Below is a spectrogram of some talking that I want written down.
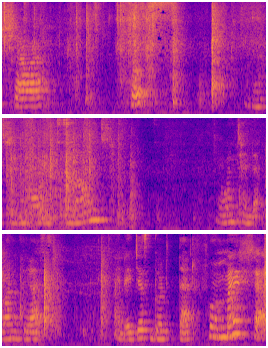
shower soaps and to have it around. I wanted one glass and I just got that for myself.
